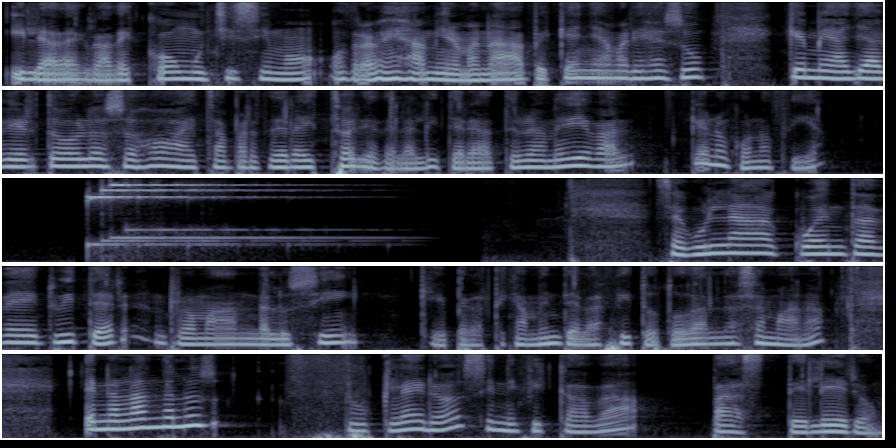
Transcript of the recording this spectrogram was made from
y le agradezco muchísimo otra vez a mi hermana pequeña María Jesús que me haya abierto los ojos a esta parte de la historia de la literatura medieval que no conocía. Según la cuenta de Twitter, Roma Andalusí, que prácticamente la cito todas las semanas, en Al-Ándalus zuclero significaba pastelero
